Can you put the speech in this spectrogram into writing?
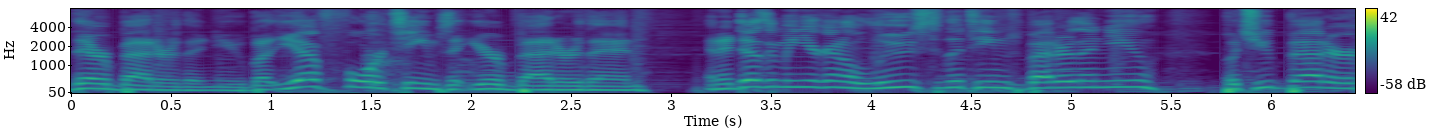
they're better than you. But you have four teams that you're better than, and it doesn't mean you're going to lose to the teams better than you, but you better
